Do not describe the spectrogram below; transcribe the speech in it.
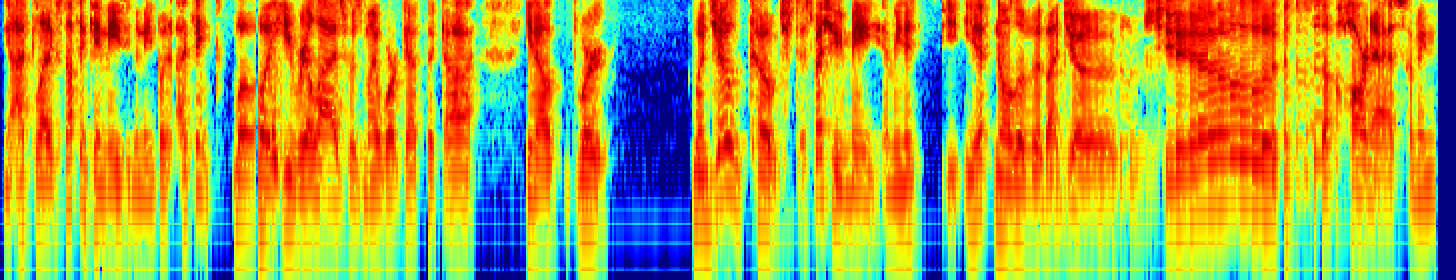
you know, athletics, nothing came easy to me. But I think what, what he realized was my work ethic. Uh, you know, where when Joe coached, especially me, I mean, it, you have to know a little bit about Joe. Joe is a hard ass. I mean,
